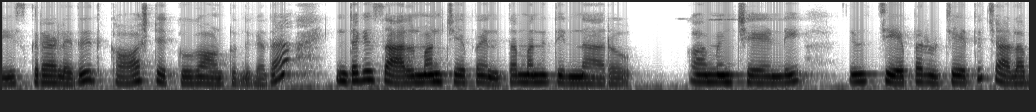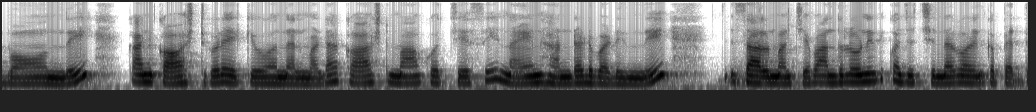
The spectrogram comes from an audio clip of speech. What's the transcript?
తీసుకురాలేదు. ఇది కాస్ట్ ఎక్కువగా ఉంటుంది కదా. ఇంతకీ సాల్మన్ చేప ఎంతమంది తిన్నారు? కామెంట్ చేయండి. ఇది చేప రుచి అయితే చాలా బాగుంది. కానీ కాస్ట్ కూడా ఎక్కువ ఉందన్నమాట. కాస్ట్ మాకు వచ్చేసి నైన్ హండ్రెడ్ పడింది. సాల్మన్ చేప. అందులోనేది కొంచెం చిన్నగా ఇంకా పెద్ద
